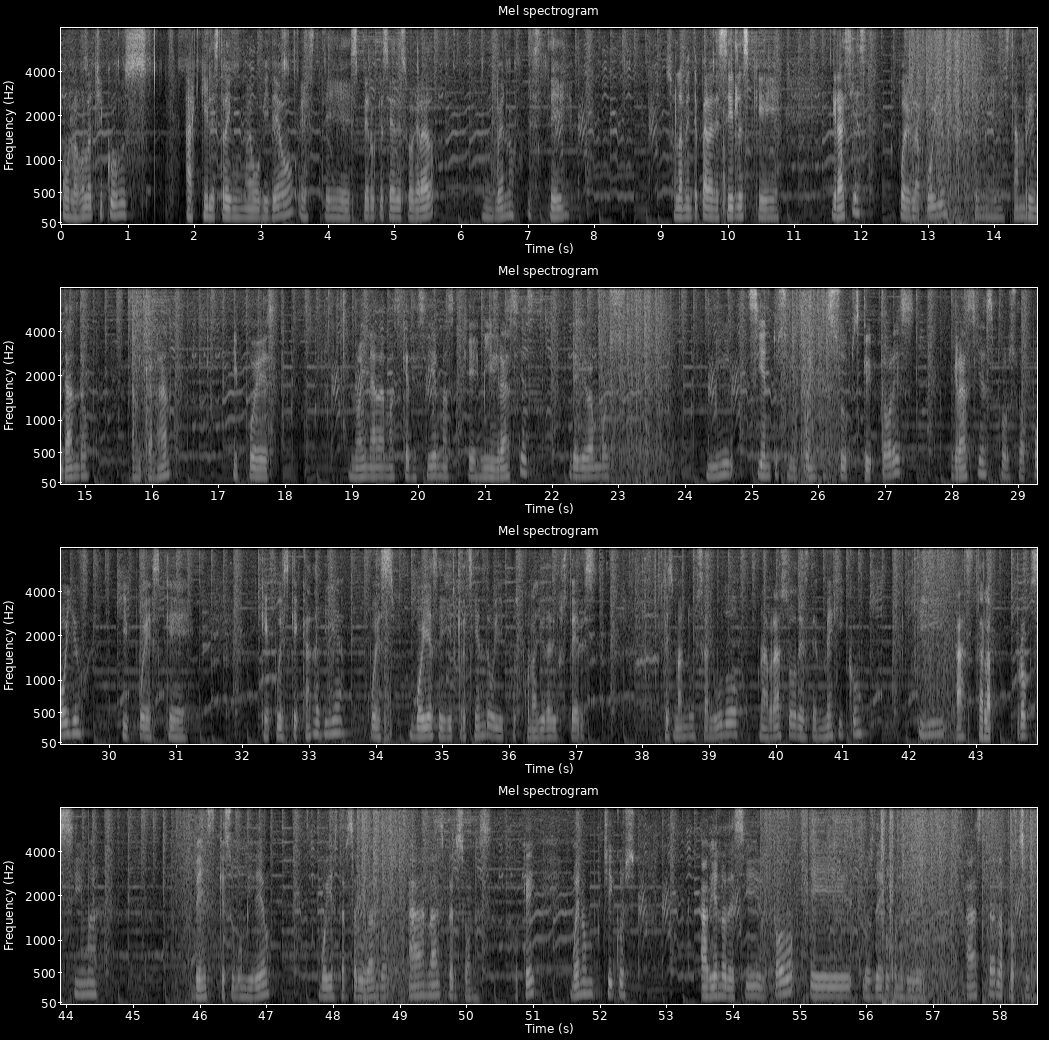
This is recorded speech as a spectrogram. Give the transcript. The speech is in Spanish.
Hola, hola chicos, aquí les traigo un nuevo video, este, espero que sea de su agrado. Bueno, este, solamente para decirles que gracias por el apoyo que me están brindando a mi canal y pues no hay nada más que decir más que mil gracias. Ya llevamos 1150 suscriptores. Gracias por su apoyo y pues que que pues que cada día pues voy a seguir creciendo y pues con la ayuda de ustedes. Les mando un saludo, un abrazo desde México y hasta la próxima vez que subo un video voy a estar saludando a las personas ok bueno chicos habiendo decir todo eh, los dejo con el video. Hasta la próxima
